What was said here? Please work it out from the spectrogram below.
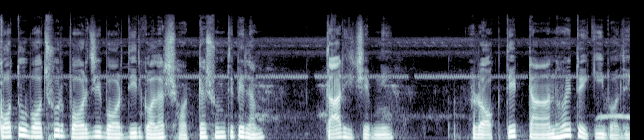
কত বছর পর যে বর্দির গলার শটটা শুনতে পেলাম তার হিসেব নেই। রক্তের টান হয়তো কি বলে।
